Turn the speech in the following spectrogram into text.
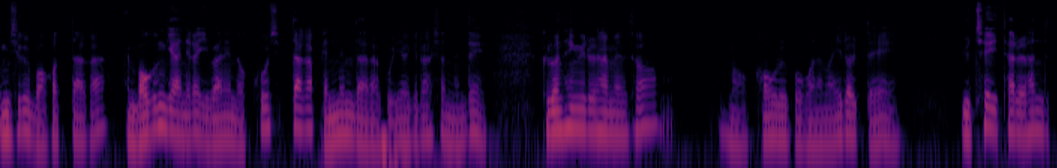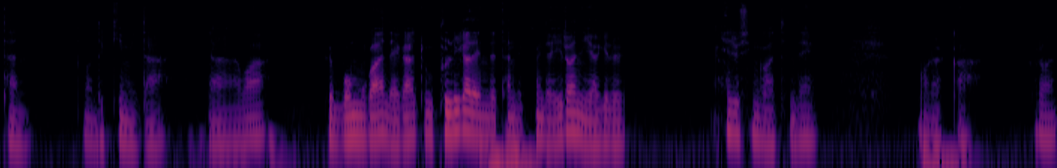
음식을 먹었다가 아니, 먹은 게 아니라 입안에 넣고 씹다가 뱉는다라고 이야기를 하셨는데 그런 행위를 하면서 뭐 거울을 보거나 막 이럴 때 유체 이탈을 한 듯한 뭐 느낌이다. 나와 그 몸과 내가 좀 분리가 된 듯한 느낌이다. 이런 이야기를 해주신 것 같은데, 뭐랄까, 그런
